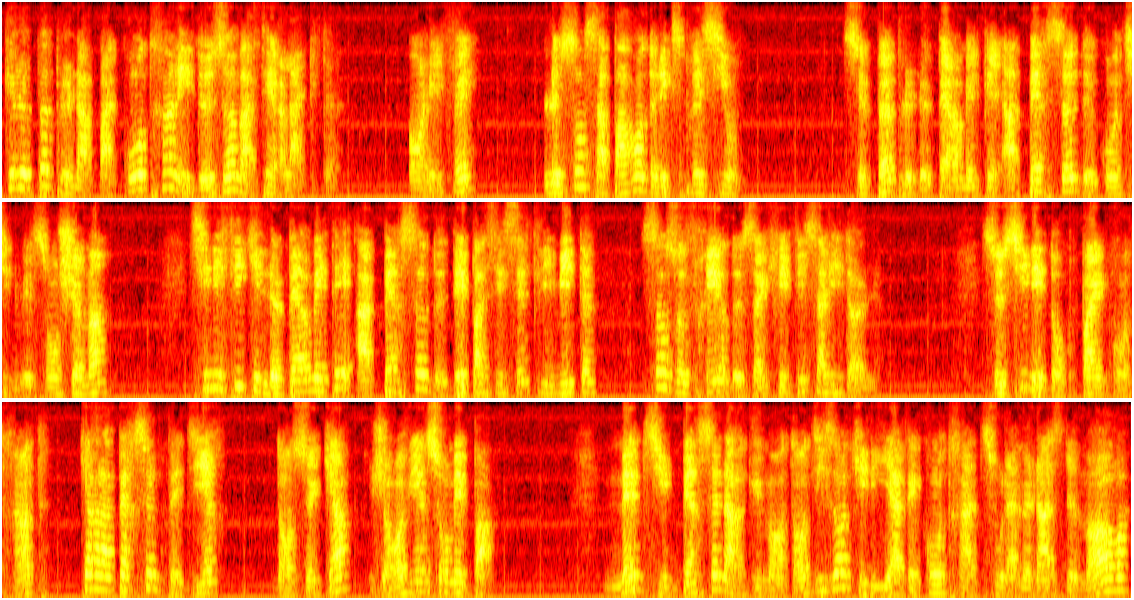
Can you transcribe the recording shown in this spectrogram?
que le peuple n'a pas contraint les deux hommes à faire l'acte. En effet, le sens apparent de l'expression ce peuple ne permettait à personne de continuer son chemin signifie qu'il ne permettait à personne de dépasser cette limite sans offrir de sacrifice à l'idole. Ceci n'est donc pas une contrainte, car la personne peut dire, dans ce cas, je reviens sur mes pas. Même si une personne argumente en disant qu'il y avait contrainte sous la menace de mort,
